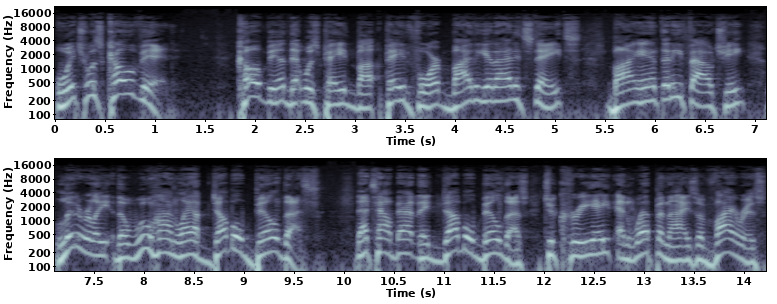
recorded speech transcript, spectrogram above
which was COVID. COVID that was paid by, paid for by the United States by Anthony Fauci. Literally, the Wuhan lab double billed us. That's how bad they double billed us to create and weaponize a virus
